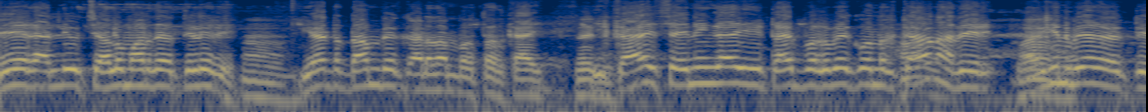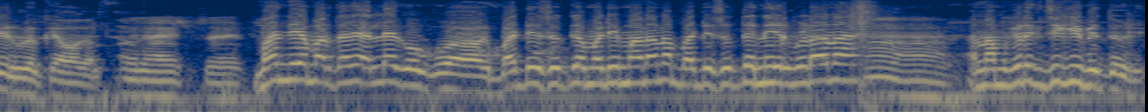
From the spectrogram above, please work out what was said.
ಬೇಗ ಅಲ್ಲಿ ಚಾಲು ಮಾಡ್ದೇವ್ ತಿಳಿರಿ. ಎಟ್ ಎಷ್ಟು ದಮ್ ಬೇಕು ಅಡ್ದಮ್ ಬರ್ತದ ಕಾಯಿ. ಈ ಕಾಯಿ ಶೈನಿಂಗ್ ಈ ಟೈಪ್ ಬರಬೇಕು ಅಂದ್ರೆ ಕಾರಣ ಅದೇ ರೀ. ಹೊರಗಿನ ಬೇಗ ವ್ಯಕ್ತಿ ಇರ್ಬೇಕು ರೈಟ್ ಮಂದಿ ಏನ್ ಮಾಡ್ತಾರೆ ಅಲ್ಲೇ ಬಡ್ಡಿ ಸುತ್ತೆ ಮಡಿ ಮಾಡೋಣ ಬಡ್ಡಿ ಸುತ್ತೆ ನೀರ್ ಬಿಡೋಣ. ನಮ್ ಗಿಡಕ್ಕೆ ಜಿಗಿ ಬಿದ್ದವ್ರಿ.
